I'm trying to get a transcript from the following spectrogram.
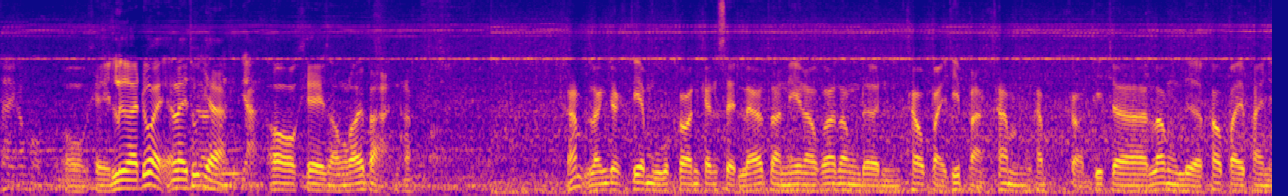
ใช่ครับผม โอเค เรือด้วยอะไรทุกอย่าง ทุกอย่าง โอเค200บาทครับ ครับหลังจากเตรียมอุปกรณ์กันเสร็จแล้วตอนนี้เราก็ต้องเดินเข้าไปที่ปากถ้ำนะครับ ก่อนที่จะล่องเรือเข้าไปภายใน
